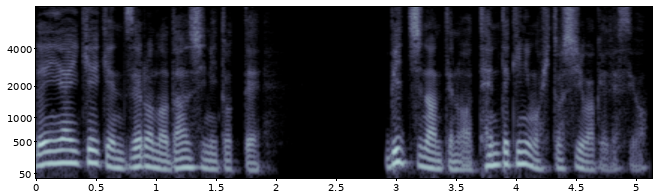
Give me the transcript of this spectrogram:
恋愛経験ゼロの男子にとって、ビッチなんてのは天敵にも等しいわけですよ。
